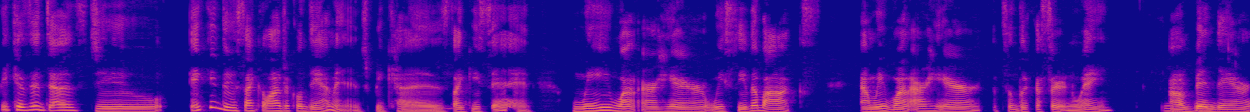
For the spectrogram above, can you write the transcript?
because it does do. It can do psychological damage because, like you said, we want our hair. We see the box, and we want our hair to look a certain way. I've hmm been there.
